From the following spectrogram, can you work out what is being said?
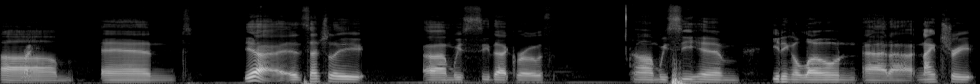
Um, and yeah, essentially, um, we see that growth. Um, we see him eating alone at uh, 9th Street,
